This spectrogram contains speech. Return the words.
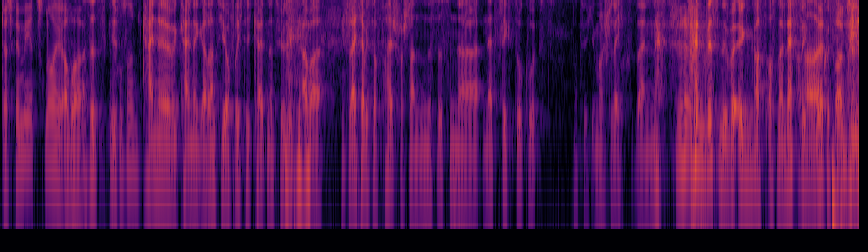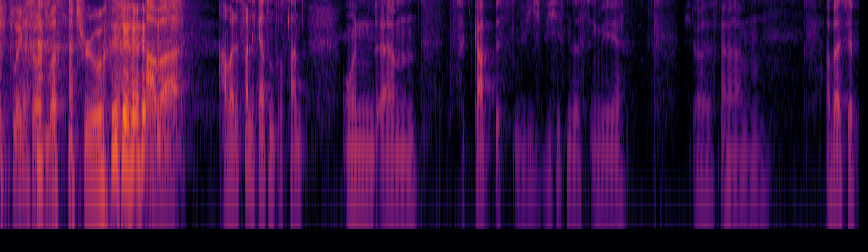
Das wäre mir jetzt neu, aber Also es ist keine, keine Garantie auf Richtigkeit natürlich, aber vielleicht habe ich es auch falsch verstanden. Das ist in einer Netflix-Doku, ist natürlich immer schlecht, sein, sein Wissen über irgendwas aus einer Ah, Netflix-Doku it's zu on ziehen. Netflix, so it must be true. Aber, aber das fand ich ganz interessant. Und ähm, es gab, ist, wie, wie hieß denn das irgendwie? ich weiß nicht. Ähm, Aber es ist ja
